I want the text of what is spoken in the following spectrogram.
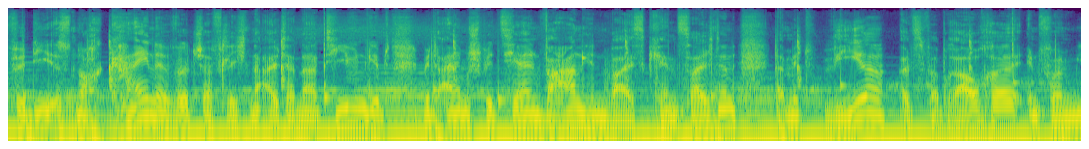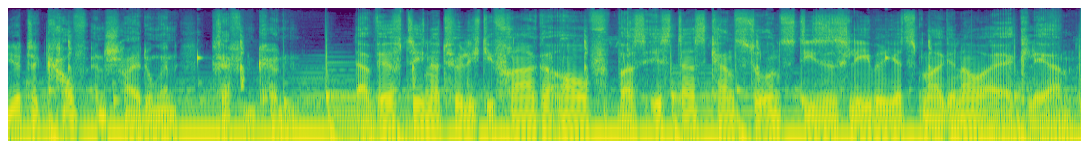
für die es noch keine wirtschaftlichen Alternativen gibt, mit einem speziellen Warnhinweis kennzeichnen, damit wir als Verbraucher informierte Kaufentscheidungen treffen können. Da wirft sich natürlich die Frage auf, was ist das? Kannst du uns dieses Label jetzt mal genauer erklären?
